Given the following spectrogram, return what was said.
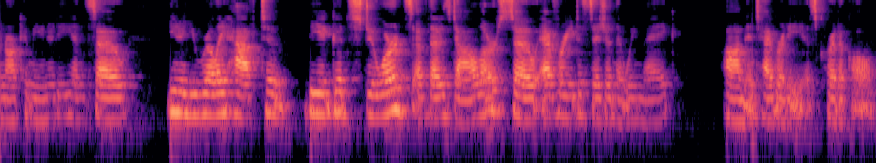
in our community. And so, you know, you really have to be good stewards of those dollars. So every decision that we make, um, integrity is critical.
